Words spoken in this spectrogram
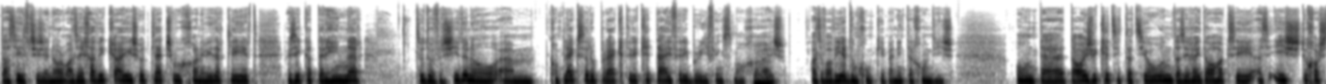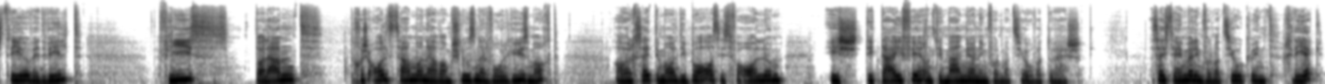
Das hilft uns enorm. Also ich habe wirklich auch schon die letzte Woche wieder gelernt, wir sind gerade dahinter, zu den verschiedenen ähm, komplexeren Projekten wirklich tiefere Briefings zu machen, weißt? Also was wir dem Kunden geben, nicht der Kunde ist. Und äh, da ist wirklich die Situation, dass ich auch da habe gesehen, es ist, du kannst es drehen, wie du willst. Fleiss, Talent, du kannst alles zusammennehmen, was am Schluss einen Erfolg uns macht. Aber ich sage dir mal, die Basis von allem ist die Tiefe und die Menge an Information, die du hast. Das heisst ja immer, Information gewinnt Krieg,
